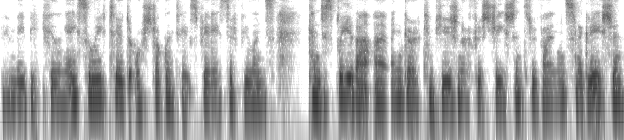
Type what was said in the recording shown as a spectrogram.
who may be feeling isolated or struggling to express their feelings can display that anger, confusion, or frustration through violence and aggression.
